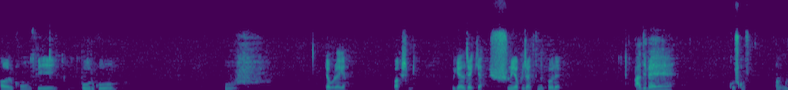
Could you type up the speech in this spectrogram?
Ağır konfi, burgu. Uf. Gel buraya gel. Bak şimdi. Bu gelecek ya. Şunu yapacaksınız böyle. Hadi be. Koş koş. Allah.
